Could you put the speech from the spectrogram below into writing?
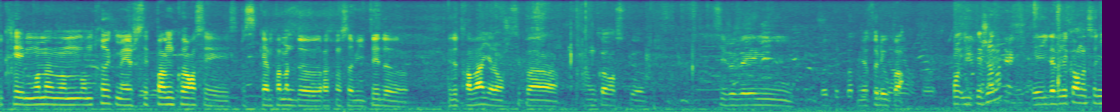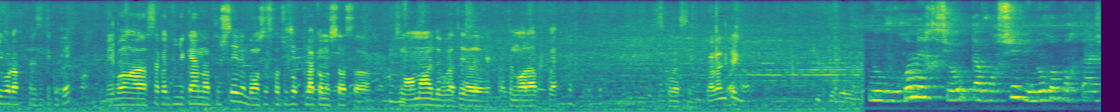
Je crée moi-même mon, truc, mais je sais pas encore. C'est quand même pas mal de responsabilités de, et de travail. Alors je sais pas encore ce que si je vais atteler ou pas. Bon, il était jeune et il avait les cornes à ce niveau-là. Elles étaient coupées. Mais bon, euh, ça continue quand même à pousser. Mais bon, ça sera toujours plat comme ça. ça. Normalement, elle devrait euh, atteindre là à peu près. C'est ce qu'on va essayer. Nous vous remercions d'avoir suivi nos reportages.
